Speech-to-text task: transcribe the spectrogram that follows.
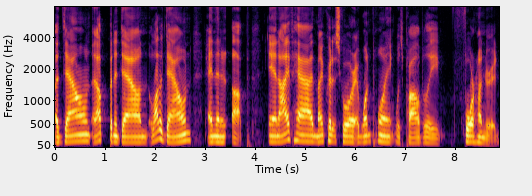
a down, an up, and a down, a lot of down, and then an up. And I've had my credit score at one point was probably 400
